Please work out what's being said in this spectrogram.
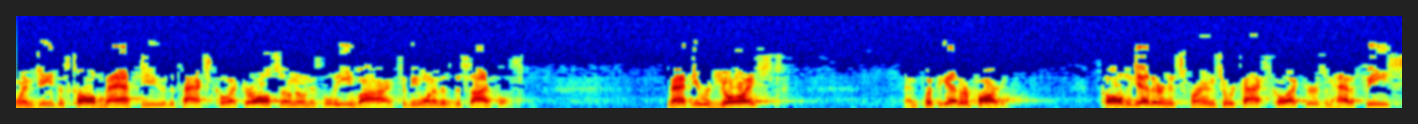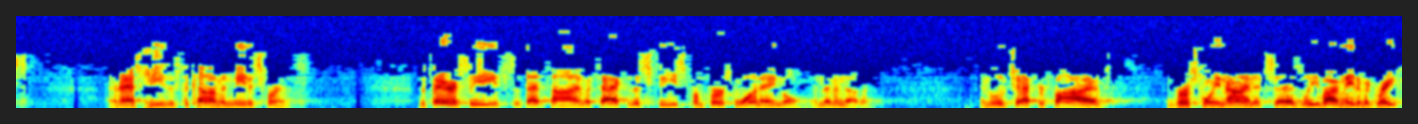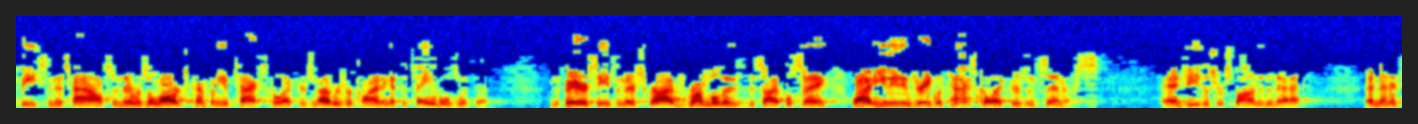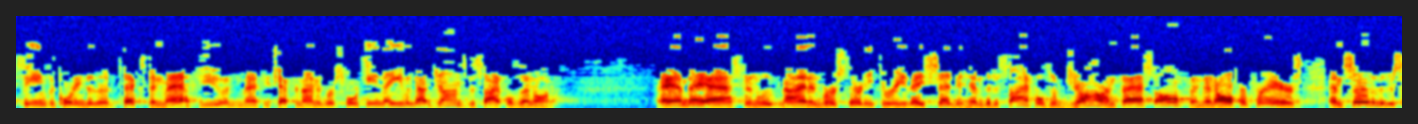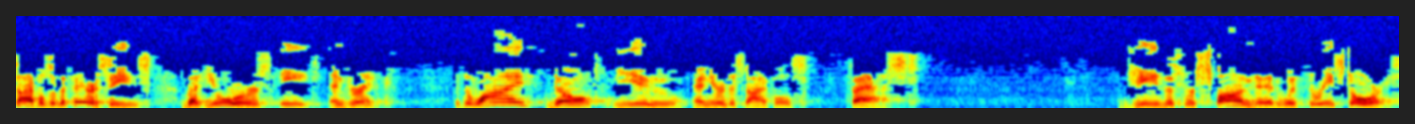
when Jesus called Matthew, the tax collector, also known as Levi, to be one of his disciples. Matthew rejoiced and put together a party, called together his friends who were tax collectors and had a feast, and asked Jesus to come and meet his friends. The Pharisees at that time attacked this feast from first one angle and then another. In Luke chapter 5, in verse 29 it says, Levi made him a great feast in his house, and there was a large company of tax collectors, and others reclining at the tables with them. And the Pharisees and their scribes grumbled at his disciples, saying, Why do you eat and drink with tax collectors and sinners? And Jesus responded to that. And then it seems, according to the text in Matthew, in Matthew chapter 9 and verse 14, they even got John's disciples in on it. And they asked in Luke 9 and verse 33, they said to him, The disciples of John fast often and offer prayers, and so do the disciples of the Pharisees, but yours eat and drink. He said, Why don't you and your disciples fast? Jesus responded with three stories.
